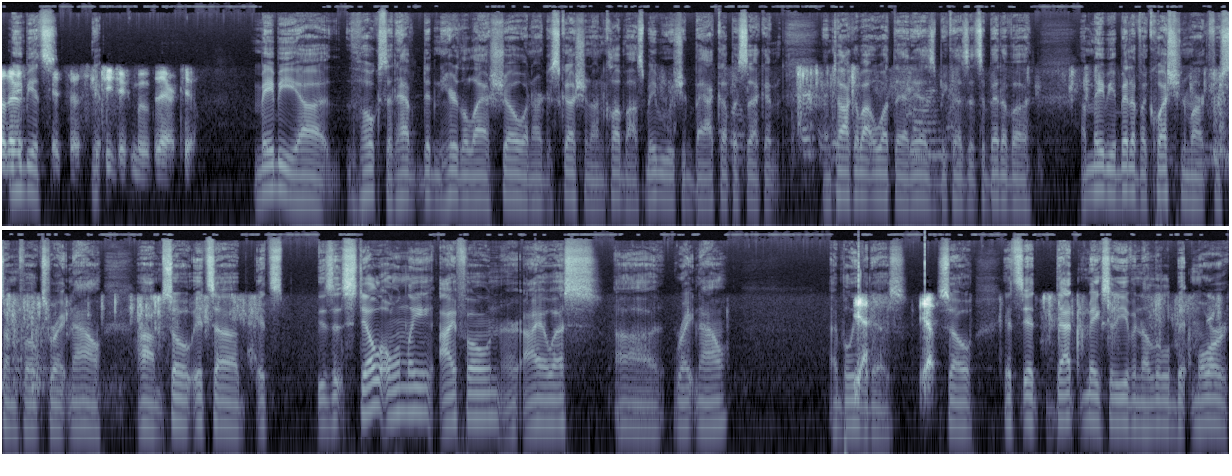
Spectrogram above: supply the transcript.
So Maybe it's- it's a strategic move there too. Maybe uh, the folks that have didn't hear the last show and our discussion on Clubhouse, maybe we should back up a second and talk about what that is because it's a bit of a, a maybe a bit of a question mark for some folks right now. Um, so it's a it's is it still only iPhone or iOS uh, right now? I believe Yes. it is. Yep. So it's it that makes it even a little bit more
